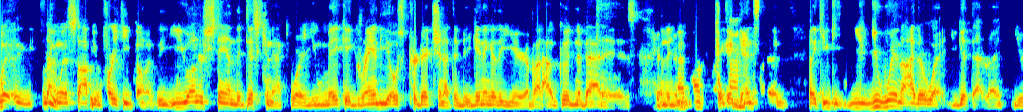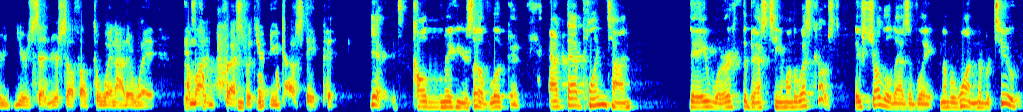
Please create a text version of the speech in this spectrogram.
Wait, I'm going to stop you before you keep going. You understand the disconnect where you make a grandiose prediction at the beginning of the year about how good Nevada is, and then you pick against them. Like you, you, you win either way. You get that right. You're you're setting yourself up to win either way. I'm not impressed with your Utah State pick. Yeah, it's called making yourself look good. At that point in time, they were the best team on the West Coast. They've struggled as of late. Number one, number two.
